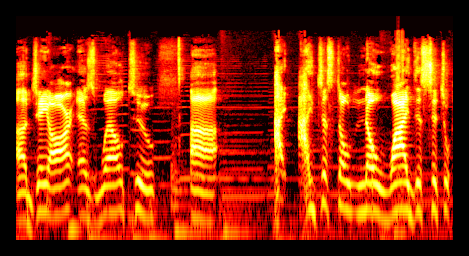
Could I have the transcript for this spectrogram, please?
Uh, Jr. as well too. Uh, I I just don't know why this situation.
